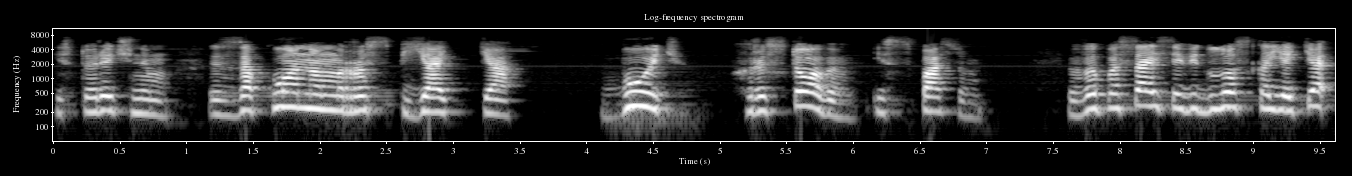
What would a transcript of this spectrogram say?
історичним законом розп'яття. Будь Христовим із Спасом, випасайся від лоскаяття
